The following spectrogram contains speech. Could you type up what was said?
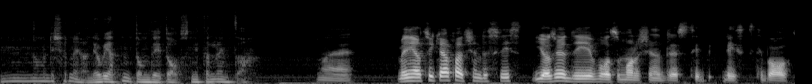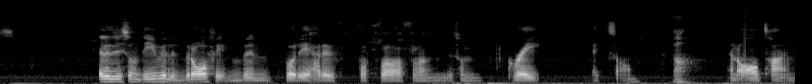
Mm, men det känner jag. Jag vet inte om det är ett avsnitt eller inte. Nej. Men jag tycker i alla fall att Schindler's list, jag tror att det är vad som håller Schindler's till, list tillbaks. Eller liksom, det är en väldigt bra film, men vad det hade fått vara från liksom great, liksom. Ja. En all time.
